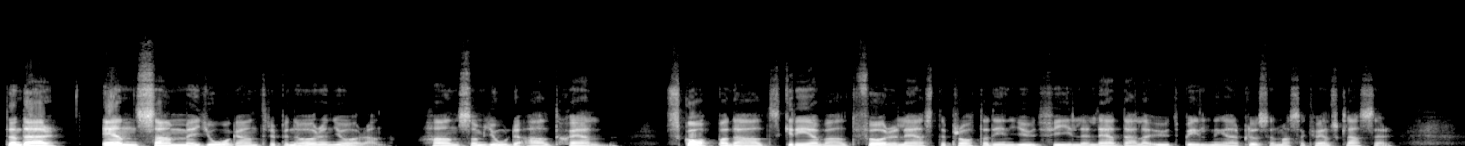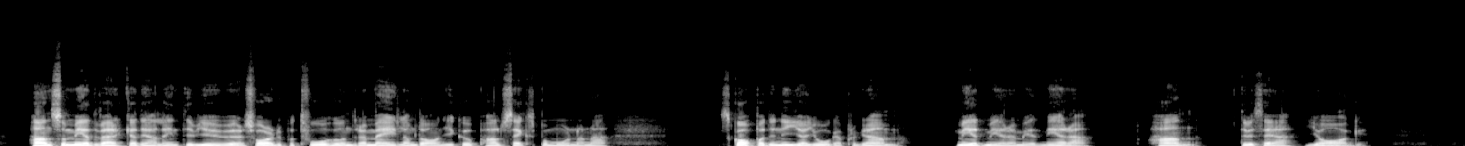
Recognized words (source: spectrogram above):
Den där ensamme yogaentreprenören Göran, han som gjorde allt själv, skapade allt, skrev allt, föreläste, pratade in ljudfiler, ledde alla utbildningar plus en massa kvällsklasser. Han som medverkade i alla intervjuer, svarade på 200 mejl om dagen, gick upp halv sex på morgnarna, skapade nya yogaprogram, med mera, med mera. Han, det vill säga jag,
